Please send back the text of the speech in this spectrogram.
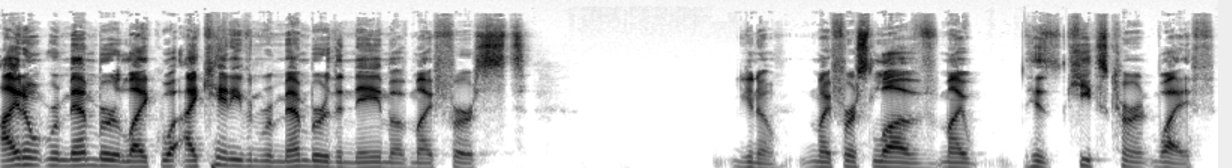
I don't remember like what I can't even remember the name of my first you know, my first love, my his Keith's current wife,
